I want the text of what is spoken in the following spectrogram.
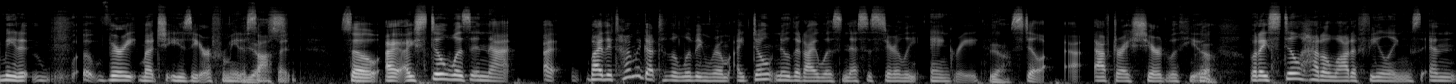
made it uh, very much easier for me to Yes. soften. So I, I still was in that. I, by the time we got to the living room, I don't know that I was necessarily angry. Yeah. Still, after I shared with you, but I still had a lot of feelings. And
